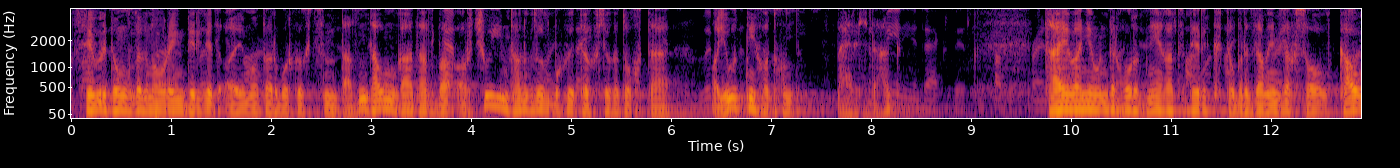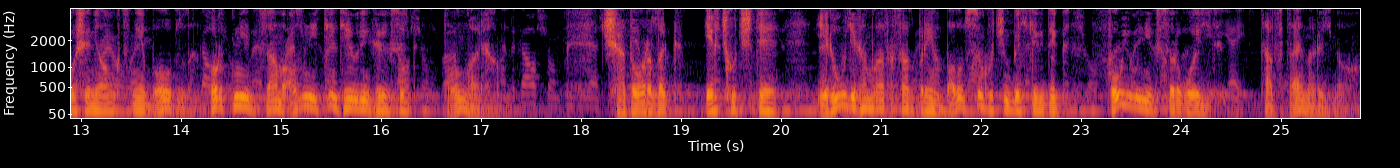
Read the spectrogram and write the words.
Сэвэр тунгалаг нуурын дэргэд ой модоор бүрхэгдсэн 75 га талбай орчин үеийн тоноглол бүхэт тохилог тухтай оюутны хотхонд байрладаг. Тайваны өндөр хурдны галт тэрэг төмөр замын зогсоол, Каушины онгоцны буудал, хурдны зам олон нийтийн тээврийн хэрэгсэлд тун ойрхон. Чадварлаг, эрч хүчтэй, эрүүлэг хамгаалах салбарын боловсон хүчин бэлтгэдэг Фуюник сургуульд тавтай морилно.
